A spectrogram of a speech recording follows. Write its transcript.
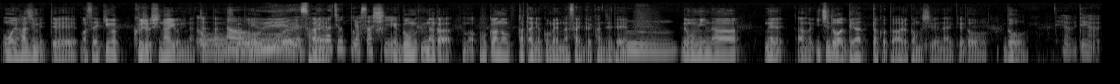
思い始めて、まあ、最近は駆除しないようになっちゃったんですけあどーえーそれはちょっと、優しい。ごなんか、まあ、他の方にはごめんなさいって感じで、うん。でもみんなねあの一度は出会ったことはあるかもしれないけどど出会う出会う。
